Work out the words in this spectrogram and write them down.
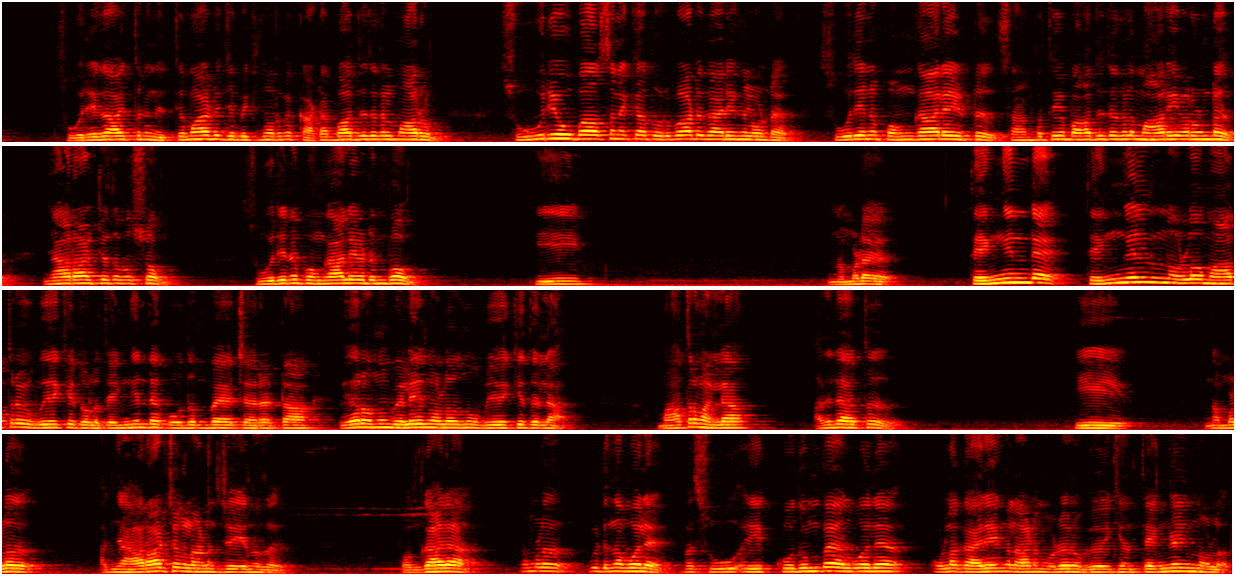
സൂര്യകായത്തിന് നിത്യമായിട്ട് ജപിക്കുന്നവർക്ക് കടബാധ്യതകൾ മാറും. സൂര്യ ഉപാസനയ്ക്കകത്ത് ഒരുപാട് കാര്യങ്ങളുണ്ട്. സൂര്യന് പൊങ്കാലയിട്ട് സാമ്പത്തിക ബാധ്യതകൾ മാറിയവരുണ്ട് ഞായറാഴ്ച ദിവസം. സൂര്യന് പൊങ്കാലയിടുമ്പോൾ ഈ നമ്മുടെ തെങ്ങിന്റെ തെങ്ങിൽ നിന്നുള്ളത് മാത്രമേ ഉപയോഗിക്കത്തുള്ളൂ. തെങ്ങിന്റെ കൊതുമ്പ് ചിരട്ട വേറൊന്നും വെളിയിൽ നിന്നുള്ളതൊന്നും ഉപയോഗിക്കത്തില്ല. മാത്രമല്ല അതിന്റെ അകത്ത് ഈ നമ്മൾ ഞായറാഴ്ചകളാണ് ചെയ്യുന്നത്. പൊങ്കാല നമ്മൾ വിടുന്ന പോലെ ഇപ്പം സൂ ഈ കൊതുമ്പ് അതുപോലെ ഉള്ള കാര്യങ്ങളാണ് മുഴുവൻ ഉപയോഗിക്കുന്നത്. തെങ്ങിൽ നിന്നുള്ള.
